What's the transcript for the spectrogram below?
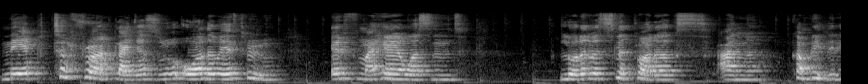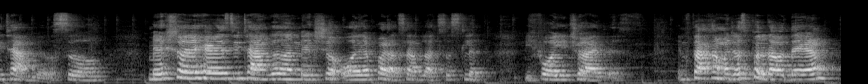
nape to front like just all the way through if my hair wasn't loaded with slip products and completely detangled. So make sure your hair is detangled and make sure all your products have lots of slip before you try this. In fact, I'm to just put it out there.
